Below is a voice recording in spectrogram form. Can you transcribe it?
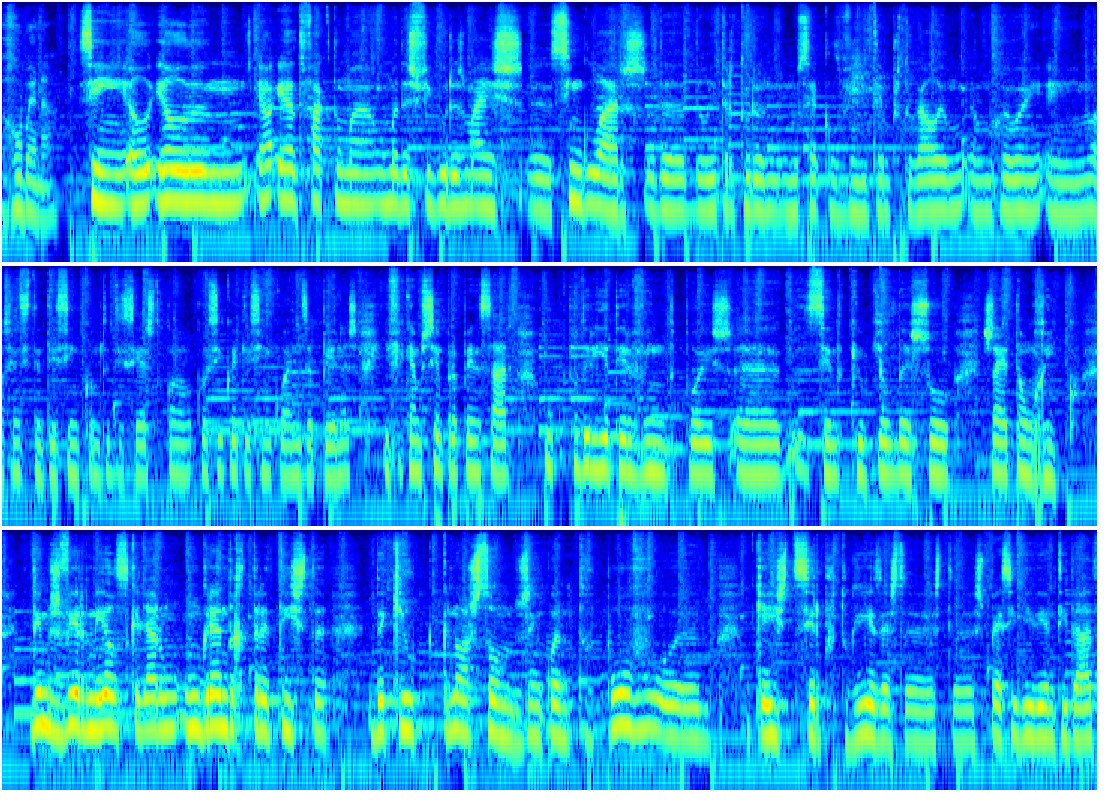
Rubena. Sim, ele, ele é, é, de facto uma, uma das figuras mais uh, singulares da, da, literatura no século XX em Portugal. Ele, ele morreu em, em, 1975, como tu disseste, com, com 55 anos apenas, e ficamos sempre a pensar o que poderia ter vindo depois, uh, sendo que o que ele deixou já é tão rico. Podemos ver nele, se calhar, um, um grande retratista daquilo que nós somos enquanto povo, uh, o que é isto de ser português, esta, esta espécie de identidade,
